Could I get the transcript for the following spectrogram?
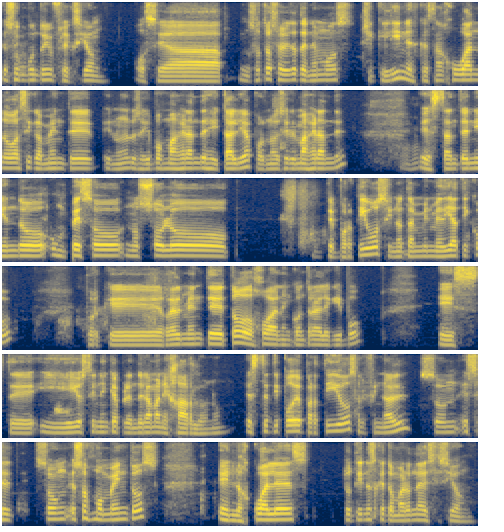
es un punto de inflexión. O sea, nosotros ahorita tenemos chiquilines que están jugando básicamente en uno de los equipos más grandes de Italia, por no decir el más grande. Están teniendo un peso no solo deportivo, sino también mediático porque realmente todos juegan en contra del equipo. Este, y ellos tienen que aprender a manejarlo, ¿no? Este tipo de partidos al final son, ese, son esos momentos en los cuales tú tienes que tomar una decisión.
